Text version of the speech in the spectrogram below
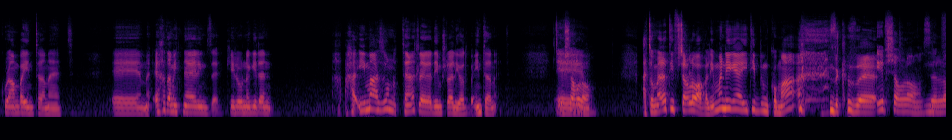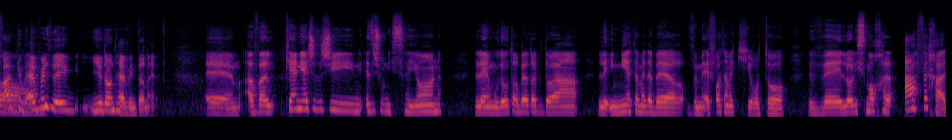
כולם באינטרנט. אמ, איך אתה מתנהל עם זה? כאילו, נגיד, האימא הזו נותנת לילדים שלה להיות באינטרנט. אי אפשר אמ, לא. את אומרת אי אפשר לא, אבל אם אני הייתי במקומה, זה כזה... אי אפשר לא, זה לא... fuck everything, you don't have internet. Um, אבל כן יש איזושהי, איזשהו ניסיון למודעות הרבה יותר גדולה, לעם מי אתה מדבר ומאיפה אתה מכיר אותו, ולא לסמוך על אף אחד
